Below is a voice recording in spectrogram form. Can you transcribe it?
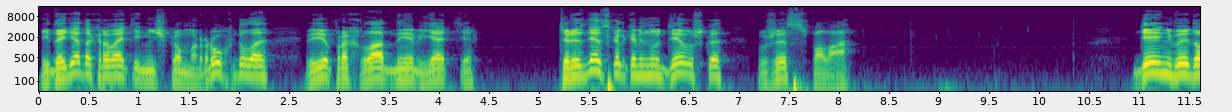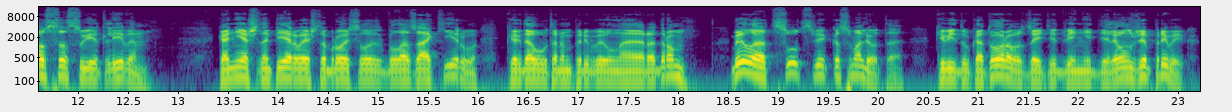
и, дойдя до кровати, ничком рухнула в ее прохладные объятия. Через несколько минут девушка уже спала. День выдался суетливым. Конечно, первое, что бросилось в глаза Киру, когда утром прибыл на аэродром, было отсутствие космолета, к виду которого за эти две недели он уже привык.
